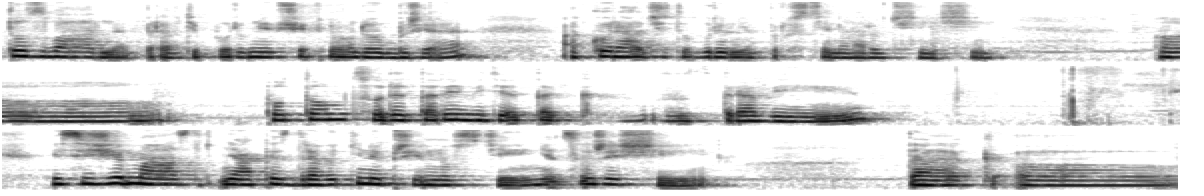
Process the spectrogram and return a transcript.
to zvládne pravděpodobně všechno dobře, akorát, že to bude mě prostě náročnější. Potom, co jde tady vidět, tak zdraví. Jestliže má nějaké zdravotní nepříjemnosti, něco řeší, tak uh,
